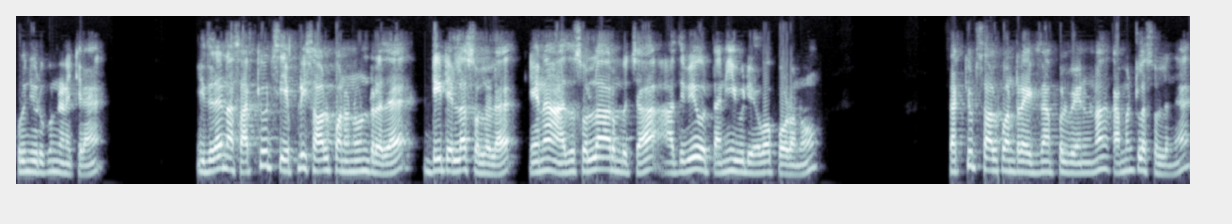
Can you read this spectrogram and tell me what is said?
புரிஞ்சிருக்கும்னு நினைக்கிறேன். இதில் நான் சர்க்கியூட்ஸ் எப்படி சால்வ் பண்ணணுன்றத டீட்டெயிலாக சொல்லலை. ஏன்னா அது சொல்ல ஆரம்பித்தா அதுவே ஒரு தனி வீடியோவாக போடணும். சர்க்கியூட் சால்வ் பண்ணுற எக்ஸாம்பிள் வேணும்னா கமெண்ட்டில் சொல்லுங்கள்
